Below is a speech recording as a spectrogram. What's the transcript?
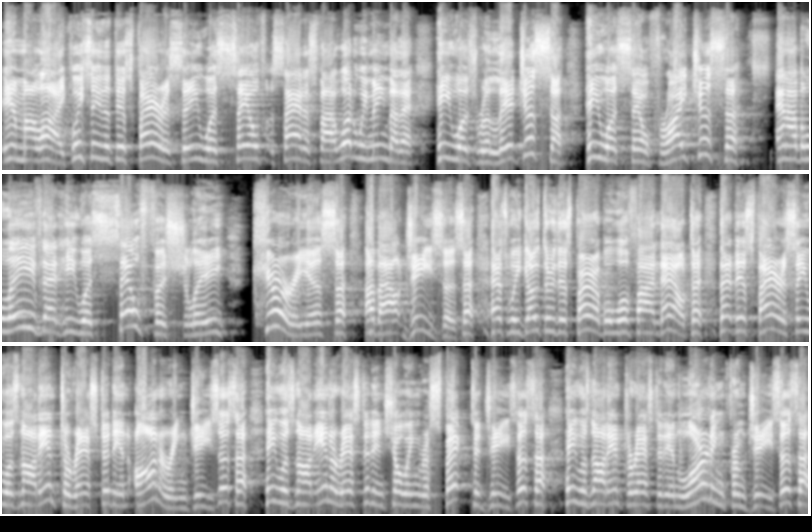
in my life. We see that this Pharisee was self satisfied. What do we mean by that? He was religious, he was self righteous, and I believe that he was selfishly curious uh, about Jesus. Uh, as we go through this parable, we'll find out uh, that this Pharisee was not interested in honoring Jesus. He was not interested in showing respect to Jesus. He was not interested in learning from Jesus. Uh,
